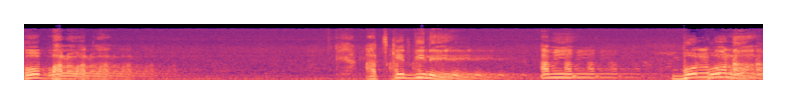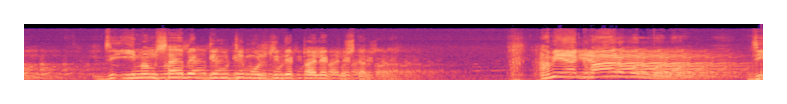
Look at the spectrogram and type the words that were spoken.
খুব ভালো কথা। আজকের দিনে আমি বলব না যে ইমাম সাহেবের ডিউটি মসজিদের টয়লেট পরিষ্কার করা। আমি একবার বলব যে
